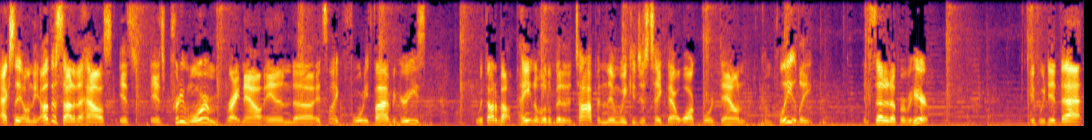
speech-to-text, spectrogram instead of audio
actually on the other side of the house, it's it's pretty warm right now and uh, it's like 45 degrees. We thought about painting a little bit of the top and then we could just take that walkboard down completely and set it up over here. If we did that,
